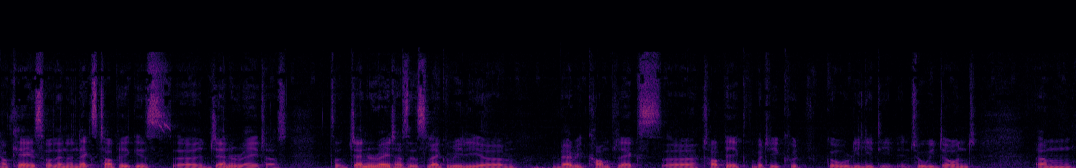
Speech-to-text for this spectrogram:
Okay, so then the next topic is uh, generators. So generators is like really a very complex uh, topic that we could go really deep into. We don't um,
